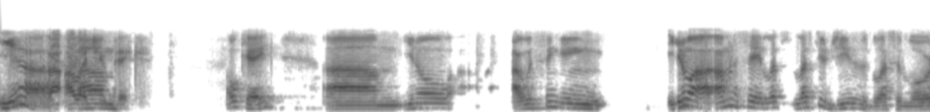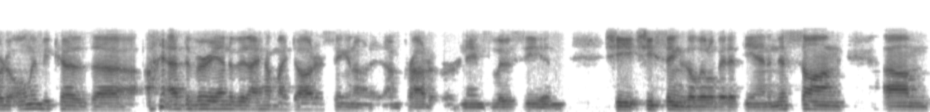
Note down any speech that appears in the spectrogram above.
yeah, I'll, I'll let um, you pick. Okay. Um, you know, I was thinking. You know, I, am going to say let's let's do Jesus, Blessed Lord, only because uh, at the very end of it, I have my daughter singing on it. I'm proud of her. Her name's Lucy, and she she sings a little bit at the end. And this song, um,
